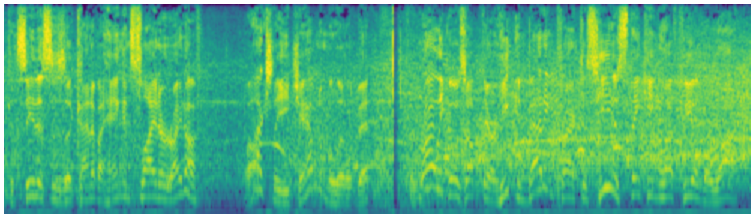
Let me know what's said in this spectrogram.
You can see this is a kind of a hanging slider right off Well, actually, he jammed him a little bit. But Riley goes up there. He in batting practice, he is thinking left field a lot.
